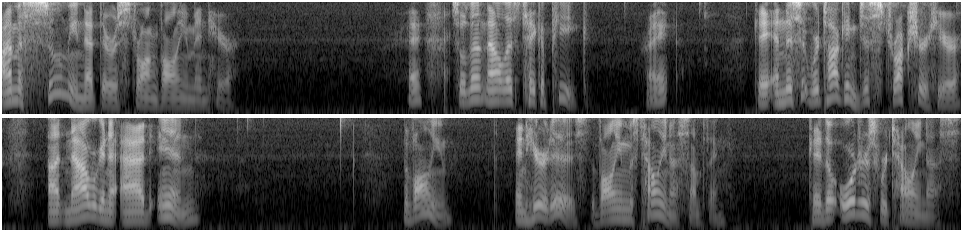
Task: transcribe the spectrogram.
i'm assuming that there is strong volume in here. Okay? So then now let's take a peek right? Okay and this we're talking just structure here. Uh, now we're going to add in the volume. And here it is. The volume was telling us something. Okay the orders were telling us.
